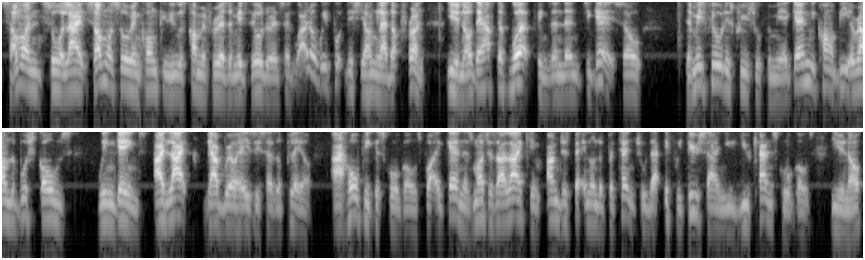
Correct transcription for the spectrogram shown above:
someone saw like someone saw in Nkunku who was coming through as a midfielder and said, Why don't we put this young lad up front? You know, they have to work things and then to get it. So the midfield is crucial for me. Again, we can't beat around the bush goals, win games. I like Gabriel Jesus as a player. I hope he can score goals. But again, as much as I like him, I'm just betting on the potential that if we do sign you, you can score goals. You know,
